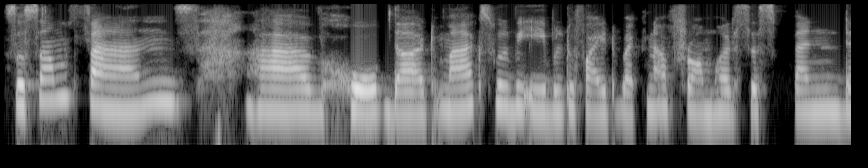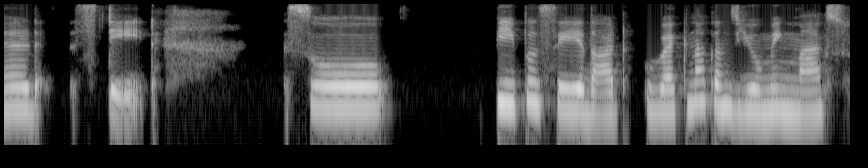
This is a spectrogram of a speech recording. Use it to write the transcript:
So some fans have hope that max will be able to fight vecna from her suspended state. So People say that Vecna consuming Max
